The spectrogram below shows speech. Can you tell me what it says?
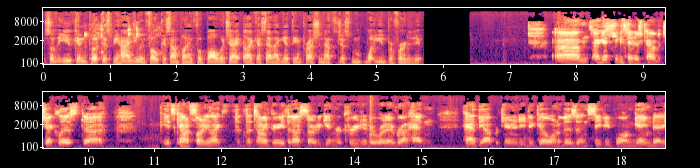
so that you can put this behind you and focus on playing football, which I, like I said, I get the impression that's just what you'd prefer to do. Um, I guess you could say there's kind of a checklist. Uh, it's kind of funny, like the, the time period that I started getting recruited or whatever, I hadn't had the opportunity to go on a visit and see people on game day.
